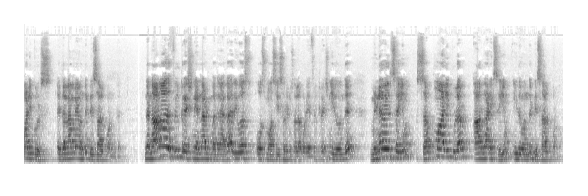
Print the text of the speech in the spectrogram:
மாலிகுல்ஸ் இதெல்லாமே வந்து டிசால்வ் பண்ணுது. இந்த நாலாவது ஃபில்ட்ரேஷன் என்ன அப்படின்னு பார்த்தீங்கன்னாக்கா ரிவர்ஸ் ஓஸ்மோசிஸ் அப்படின்னு சொல்லக்கூடிய ஃபில்ட்ரேஷன் இது வந்து மினரல்ஸையும் சப் மாலிகுலர் ஆர்கானிக்ஸையும் இது வந்து டிசால்வ் பண்ணும்.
